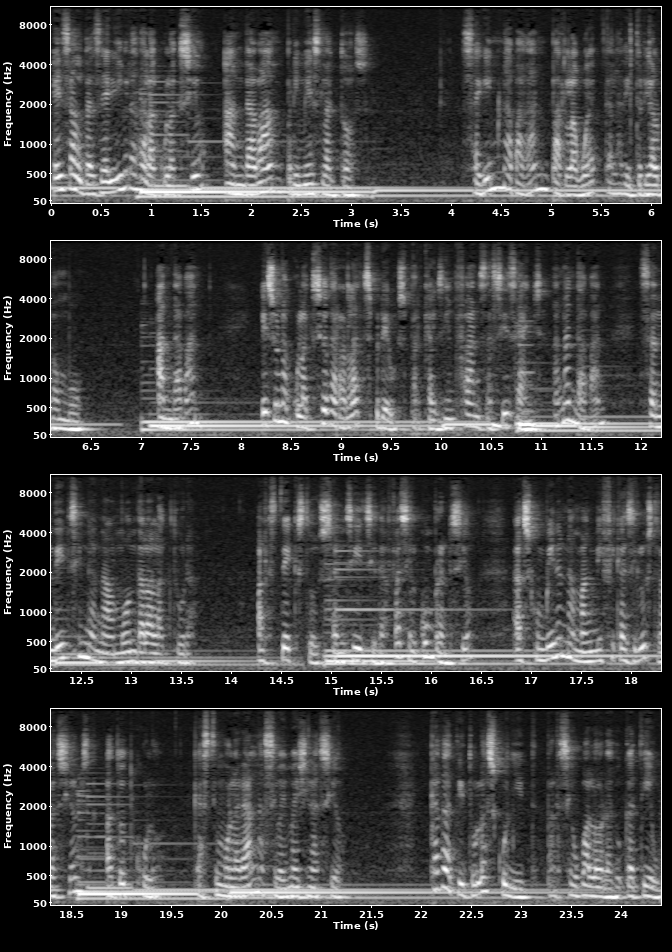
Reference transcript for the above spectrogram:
és el desè llibre de la col·lecció Endavant, primers lectors. Seguim navegant per la web de l'editorial Bambú. Endavant és una col·lecció de relats breus perquè els infants de 6 anys en endavant s'endinsin en el món de la lectura. Els textos senzills i de fàcil comprensió es combinen amb magnífiques il·lustracions a tot color que estimularan la seva imaginació. Cada títol escollit pel seu valor educatiu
